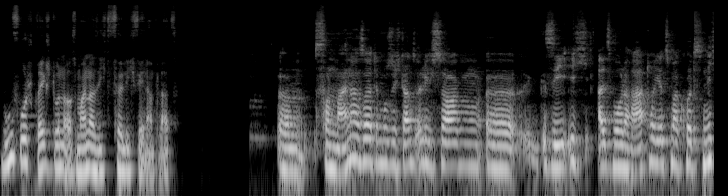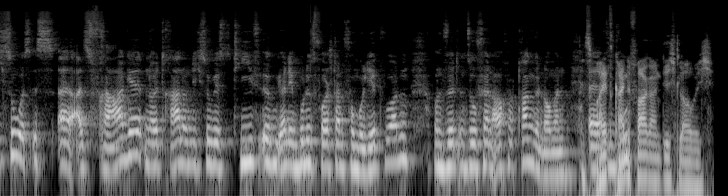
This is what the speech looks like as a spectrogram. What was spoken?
Bufo-Sprechstunde aus meiner Sicht völlig fehl am Platz. Ähm, von meiner Seite muss ich ganz ehrlich sagen, äh, sehe ich als Moderator jetzt mal kurz nicht so. Es ist äh, als Frage neutral und nicht suggestiv irgendwie an den Bundesvorstand formuliert worden und wird insofern auch drangenommen. Das war äh, jetzt keine Frage an dich, glaube ich.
